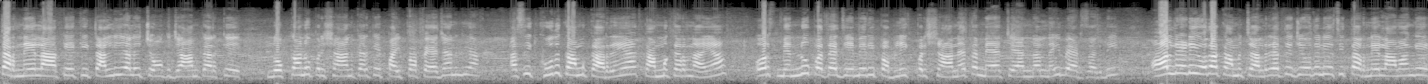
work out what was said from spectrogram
ਧਰਨੇ ਲਾ ਕੇ, ਕਿ ਟਾਲੀ ਵਾਲੇ ਚੌਂਕ ਜਾਮ ਕਰਕੇ ਲੋਕਾਂ ਨੂੰ ਪਰੇਸ਼ਾਨ ਕਰਕੇ ਪਾਈਪਾਂ ਪੈ ਜਾਣਗੀਆਂ। ਅਸੀਂ ਖੁਦ ਕੰਮ ਕਰ ਰਹੇ ਹਾਂ, ਕੰਮ ਕਰਨ ਆਏ ਹਾਂ ਔਰ ਮੈਨੂੰ ਪਤਾ ਜੇ ਮੇਰੀ ਪਬਲਿਕ ਪਰੇਸ਼ਾਨ ਹੈ ਤਾਂ ਮੈਂ ਚੈਨ ਨਾਲ ਨਹੀਂ ਬੈਠ ਸਕਦੀ। ਆਲਰੇਡੀ ਉਹਦਾ ਕੰਮ ਚੱਲ ਰਿਹਾ ਤੇ ਜੇ ਉਹਦੇ ਲਈ ਅਸੀਂ ਧਰਨੇ ਲਾਵਾਂਗੇ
